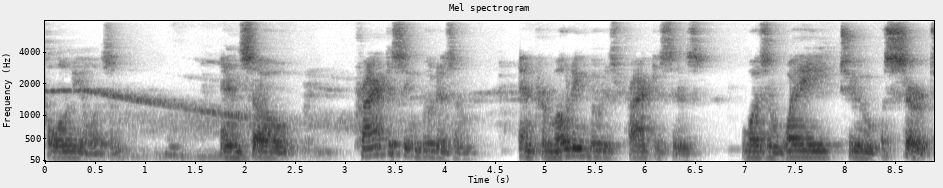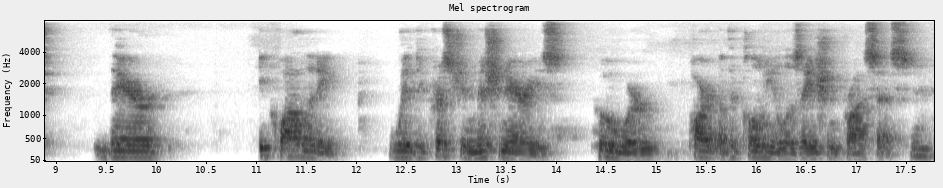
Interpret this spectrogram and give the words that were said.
colonialism. And so practicing Buddhism and promoting Buddhist practices was a way to assert their equality with the Christian missionaries who were part of the colonialization process. Mm.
